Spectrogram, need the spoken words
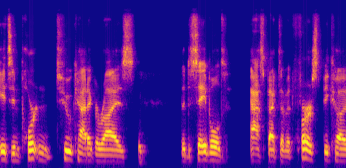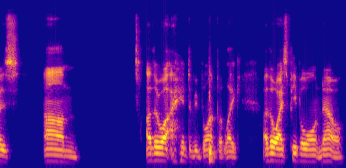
it's important to categorize the disabled aspect of it first because um, otherwise, I hate to be blunt, but like otherwise people won't know.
